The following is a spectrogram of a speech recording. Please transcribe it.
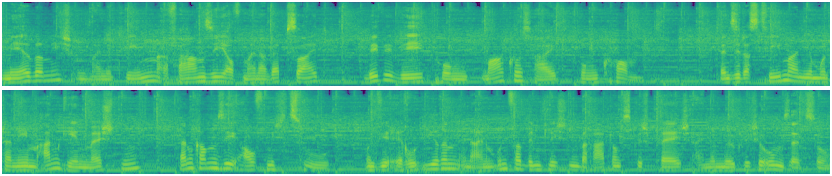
Mehr über mich und meine Themen erfahren Sie auf meiner Website www.markusheid.com. Wenn Sie das Thema in Ihrem Unternehmen angehen möchten, dann kommen Sie auf mich zu und wir eruieren in einem unverbindlichen Beratungsgespräch eine mögliche Umsetzung.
